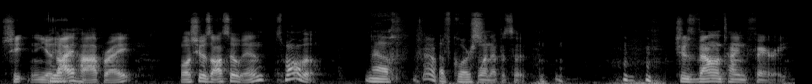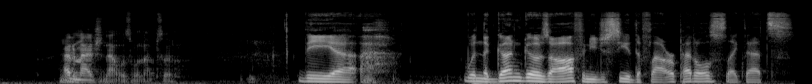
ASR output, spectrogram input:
she you know Yeah. the IHOP, right? Well, she was also in Smallville no, of course. one episode. she was Valentine Ferry. I'd imagine that was one episode. the uh, when the gun goes off and you just see the flower petals, like that's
